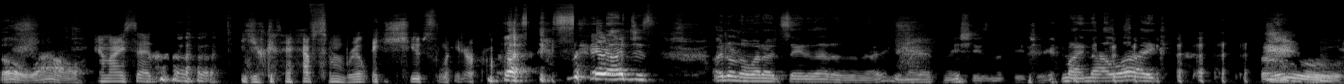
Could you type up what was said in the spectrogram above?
Oh wow. and i said you're going to have some real issues later on. I say, I just I don't know what I'd say to that other than I think you might have some issues in the future. You might not like. Ooh,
